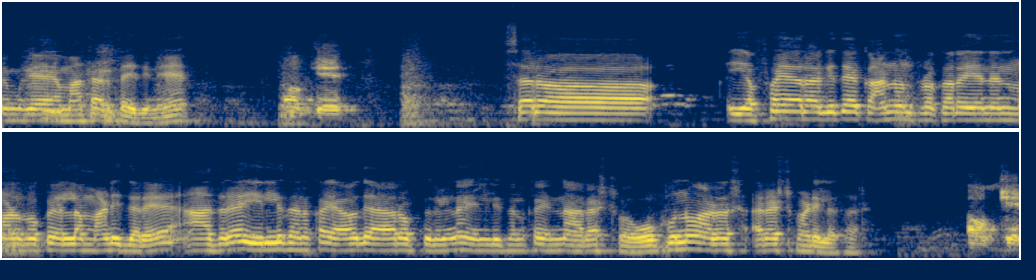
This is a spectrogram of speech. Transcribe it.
ನಿಮಗೆ ಮಾತಾಡ್ತಾ ಇದ್ದೀನಿ. Okay. Sir F I R ಆಗಿದೆ ಕಾನೂನು ಪ್ರಕಾರ ಏನೇನು ಮಾಡಬೇಕು ಎಲ್ಲ ಮಾಡಿದ್ದಾರೆ. ಆದರೆ ಇಲ್ಲಿ ತನಕ ಯಾವುದೇ ಆರೋಪಿಗಳನ್ನ ಇಲ್ಲಿ ತನಕ ಇನ್ನೂ ಅರೆಸ್ಟ್ ಒಬ್ಬನೂ ಅರೆಸ್ಟ್ ಅರೆಸ್ಟ್ ಮಾಡಿಲ್ಲ ಸರ್. ಓಕೆ.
